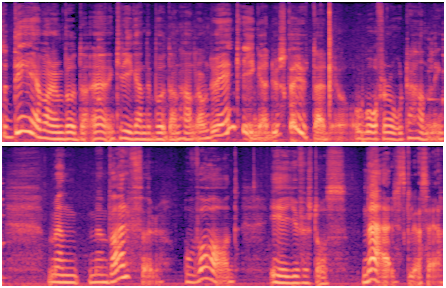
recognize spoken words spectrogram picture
Så det är vad den buddha, äh, krigande buddhan handlar om. Du är en krigare, du ska ut där och gå från ord till handling. Men, men varför och vad är ju förstås när skulle jag säga.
